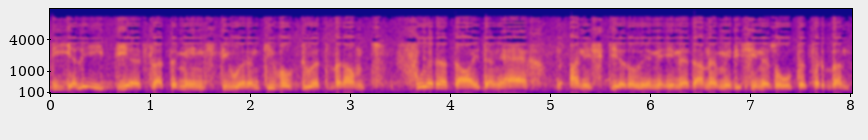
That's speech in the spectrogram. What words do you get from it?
die hele idee is dat 'n mens die horingkie wil doodbrand voordat daai ding heg aan die skedel en en dit dan nou met die sinusholte verbind.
